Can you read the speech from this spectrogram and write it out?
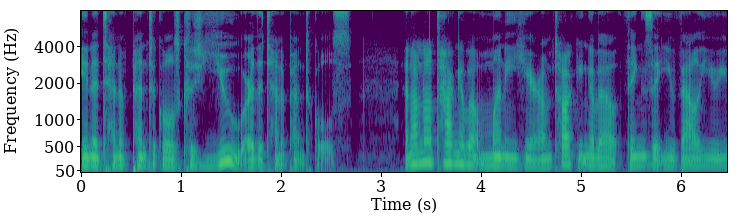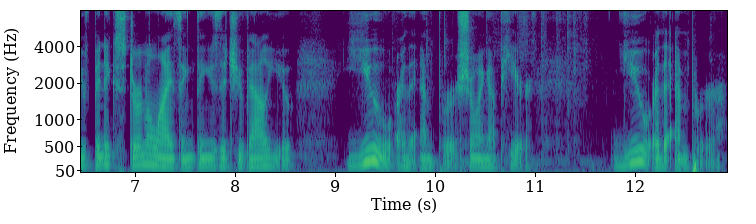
in a 10 of pentacles cuz you are the 10 of pentacles. And I'm not talking about money here. I'm talking about things that you value. You've been externalizing things that you value. You are the emperor showing up here. You are the emperor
